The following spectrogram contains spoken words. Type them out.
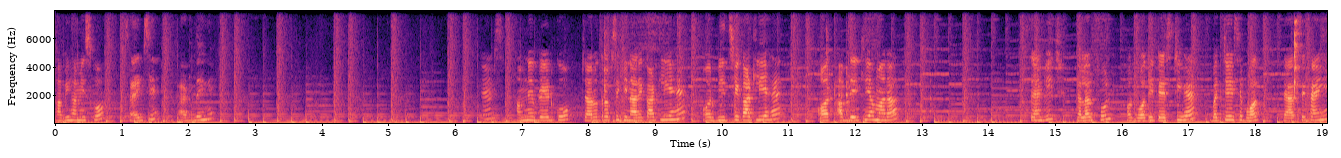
अभी हम इसको साइड से काट देंगे। फ्रेंड्स हमने ब्रेड को चारों तरफ़ से किनारे काट लिए हैं और बीच से काट लिए हैं। और अब देखिए हमारा सैंडविच कलरफुल और बहुत ही टेस्टी है। बच्चे इसे बहुत प्यार से खाएँगे।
